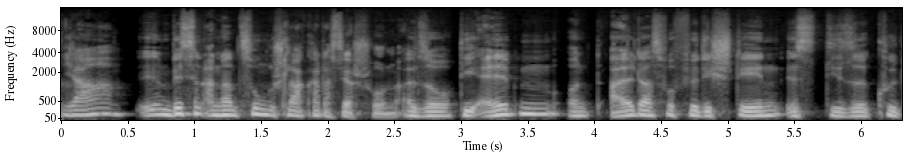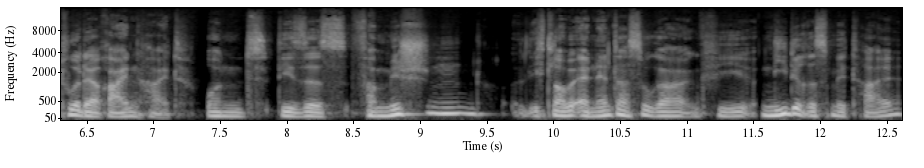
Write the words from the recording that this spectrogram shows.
Ja, ein bisschen anderen Zungenschlag hat das ja schon. Also die Elben und all das, wofür die stehen, ist diese Kultur der Reinheit und dieses Vermischen. Ich glaube, er nennt das sogar irgendwie niederes Metall.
